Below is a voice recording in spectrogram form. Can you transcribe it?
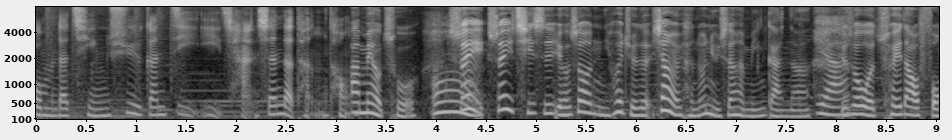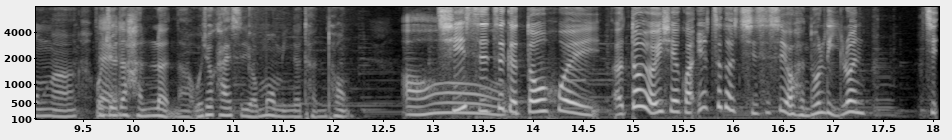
我们的情绪跟记忆产生的疼痛。啊，没有错。哦所以，所以其实有时候你会觉得，像有很多女生很敏感呐、呀，比如说我吹到风啊，我觉得很冷啊，我就开始有莫名的疼痛。哦，其实这个都会呃都有一些关，因为这个其实是有很多理论基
